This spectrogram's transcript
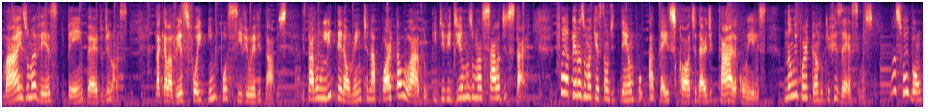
mais uma vez bem perto de nós. Daquela vez foi impossível evitá-los. Estavam literalmente na porta ao lado e dividíamos uma sala de estar. Foi apenas uma questão de tempo até Scott dar de cara com eles, não importando o que fizéssemos. Mas foi bom,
